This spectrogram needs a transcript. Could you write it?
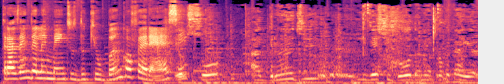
trazendo elementos do que o banco oferece. Eu sou a grande investidor da minha própria carreira.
